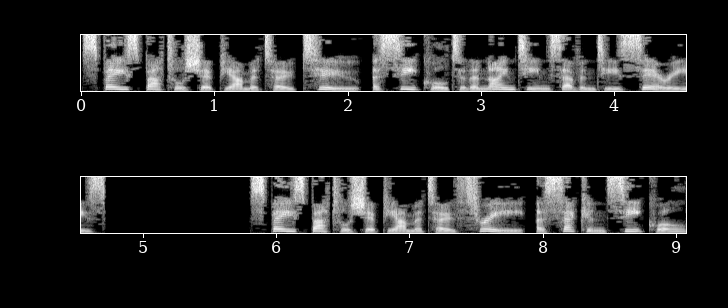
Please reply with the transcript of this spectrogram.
Space Battleship Yamato 2, a sequel to the 1970s series. Space Battleship Yamato 3, a second sequel.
